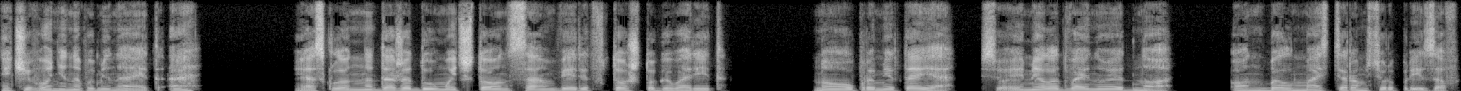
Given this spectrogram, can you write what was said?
Ничего не напоминает, а? Я склонна даже думать, что он сам верит в то, что говорит. Но у Прометея все имело двойное дно. Он был мастером сюрпризов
